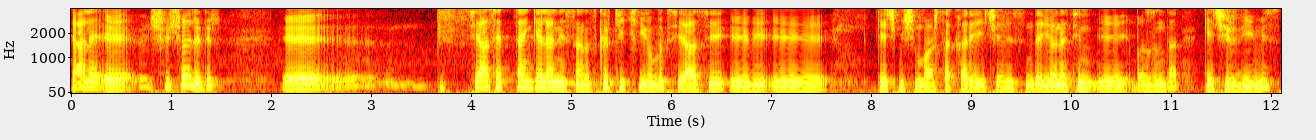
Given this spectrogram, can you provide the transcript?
Yani şu şöyledir biz siyasetten gelen insanız. 42 yıllık siyasi e, bir e, geçmişim var Sakarya içerisinde yönetim e, bazında geçirdiğimiz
